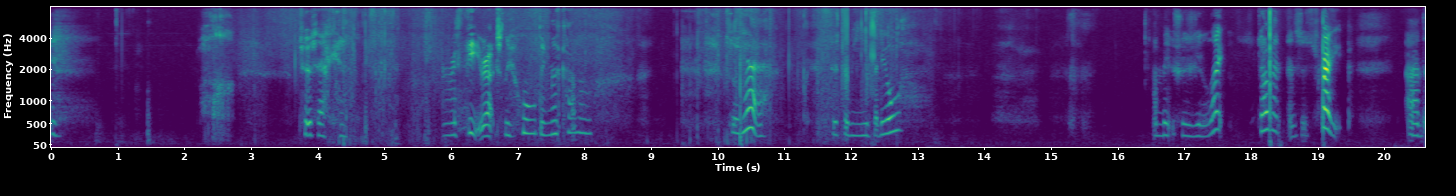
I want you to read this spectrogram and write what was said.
Two seconds. My feet are actually holding the camera. So yeah, just a wee video. And make sure you like, comment and subscribe. And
